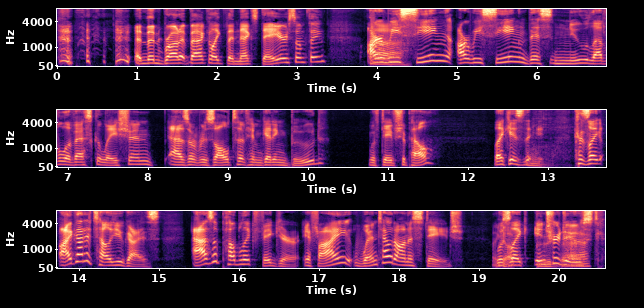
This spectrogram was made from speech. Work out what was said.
and then brought it back like the next day or something. Are Uh. we seeing are we seeing this new level of escalation as a result of him getting booed with Dave Chappelle? Like is the cuz like I got to tell you guys as a public figure if I went out on a stage was like introduced back.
